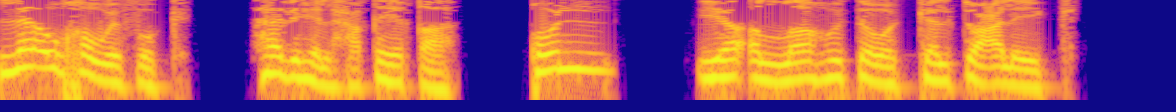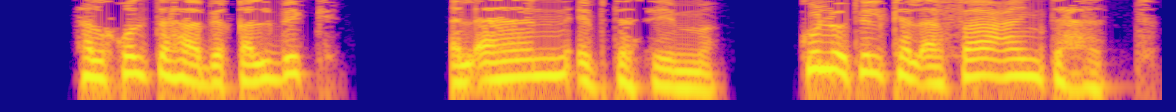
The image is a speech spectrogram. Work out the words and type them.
لا أخوفك هذه الحقيقة. قل يا الله توكلت عليك. هل قلتها بقلبك؟ الآن ابتسم. كل تلك الأفاعي انتهت.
